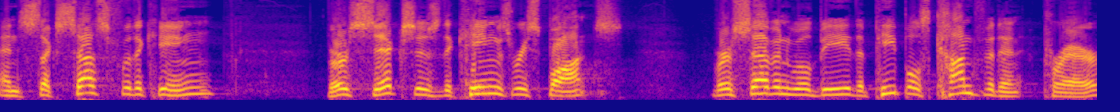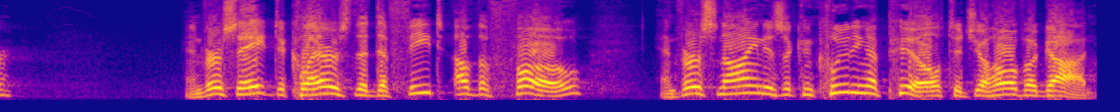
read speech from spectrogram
and success for the king. Verse 6 is the king's response. Verse 7 will be the people's confident prayer. And verse 8 declares the defeat of the foe. And verse 9 is a concluding appeal to Jehovah God.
